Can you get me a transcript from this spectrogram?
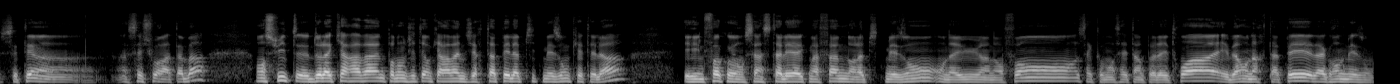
C'était un, un, séchoir à tabac. Ensuite, de la caravane, pendant que j'étais en caravane, j'ai retapé la petite maison qui était là. Et une fois qu'on s'est installé avec ma femme dans la petite maison, on a eu un enfant, ça commençait à être un peu l'étroit, et bien on a retapé la grande maison.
